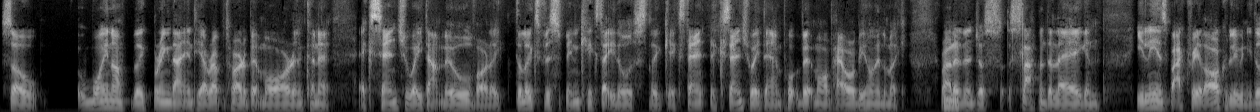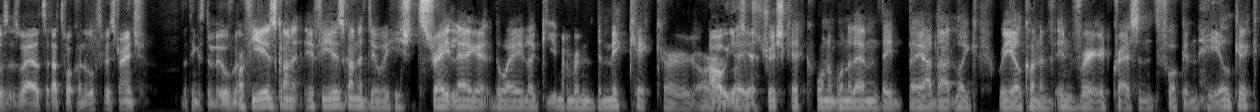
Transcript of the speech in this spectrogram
So why not like bring that into your repertoire a bit more and kind of accentuate that move or like the likes of his spin kicks that he does, like extend accentuate them, put a bit more power behind them, like rather mm. than just slapping the leg and he leans back real awkwardly when he does it as well. So that's what kind of looks a bit strange. I think it's the movement. Or if he is gonna if he is gonna do it, he should straight leg it the way like you remember the Mick kick or or Oh, yeah, yeah. Trish kick. One of one of them they they had that like real kind of inverted crescent fucking heel kick.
